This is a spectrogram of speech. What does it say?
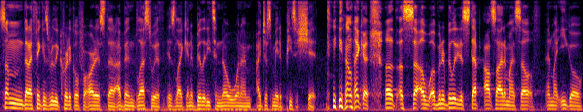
something that I think is really critical for artists that I've been blessed with is like an ability to know when I'm. I just made a piece of shit. you know, like a, a, a, a an ability to step outside of myself and my ego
